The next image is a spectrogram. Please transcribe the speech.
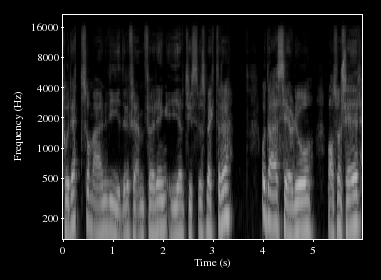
Tourette, som er en videre fremføring i autismespekteret. Og der ser du jo hva som skjer.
